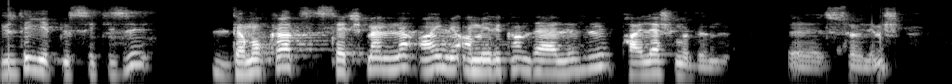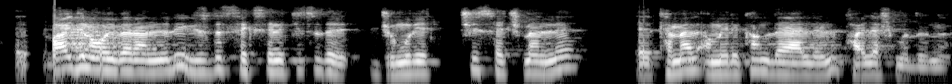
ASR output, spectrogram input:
%78'i demokrat seçmenle aynı Amerikan değerlerini paylaşmadığını e, söylemiş. Biden'a oy verenleri %82'si de cumhuriyetçi seçmenle e, temel Amerikan değerlerini paylaşmadığını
